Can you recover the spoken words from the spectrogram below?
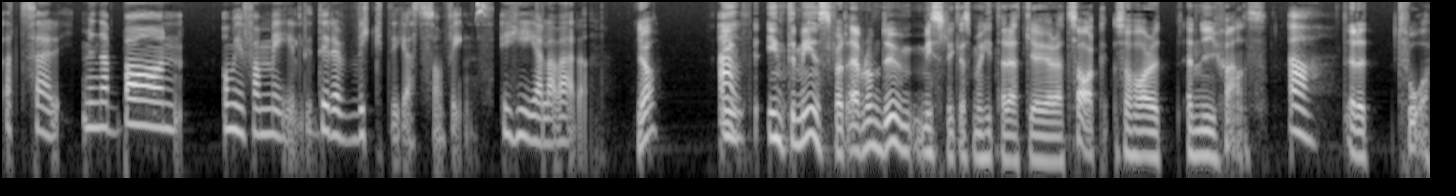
att så här, mina barn och min familj, det är det viktigaste som finns i hela världen. Ja, In, inte minst för att även om du misslyckas med att hitta rätt grej och göra rätt sak, så har du en ny chans. Ja, Eller två,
